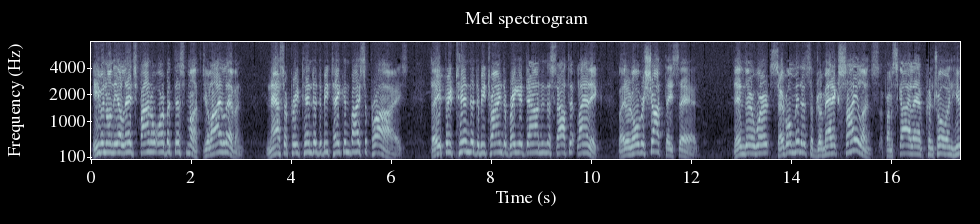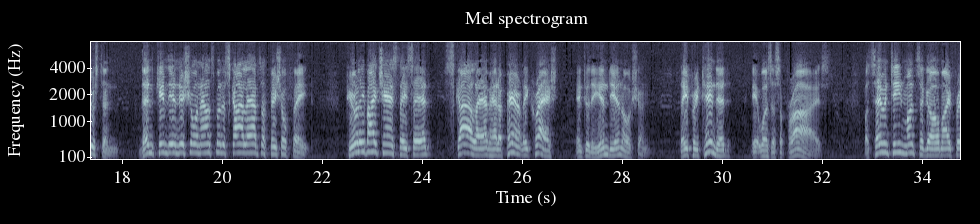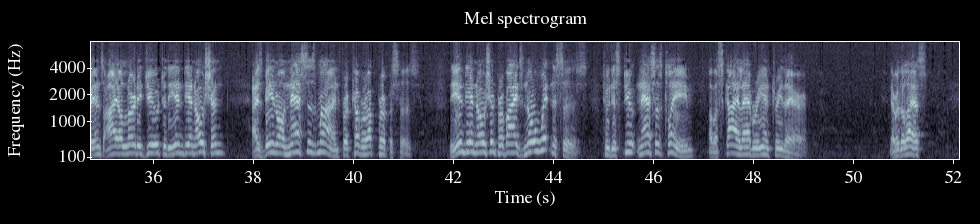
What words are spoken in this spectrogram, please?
Even on the alleged final orbit this month, July 11, NASA pretended to be taken by surprise. They pretended to be trying to bring it down in the South Atlantic, but it overshot, they said. Then there were several minutes of dramatic silence from Skylab control in Houston. Then came the initial announcement of Skylab's official fate. Purely by chance, they said, Skylab had apparently crashed into the Indian Ocean. They pretended it was a surprise. But 17 months ago, my friends, I alerted you to the Indian Ocean as being on NASA's mind for cover-up purposes. The Indian Ocean provides no witnesses to dispute NASA's claim of a Skylab reentry there. Nevertheless,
